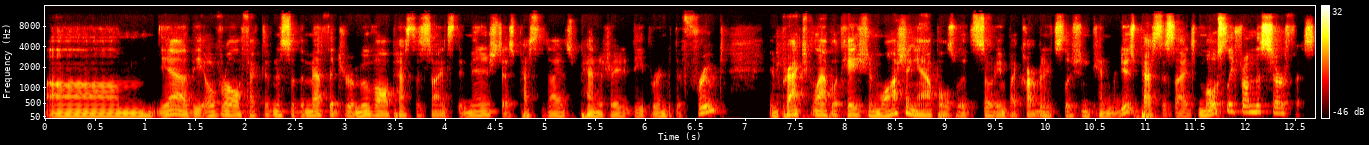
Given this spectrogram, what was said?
Um, yeah, the overall effectiveness of the method to remove all pesticides diminished as pesticides penetrated deeper into the fruit. In practical application, washing apples with sodium bicarbonate solution can reduce pesticides mostly from the surface.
